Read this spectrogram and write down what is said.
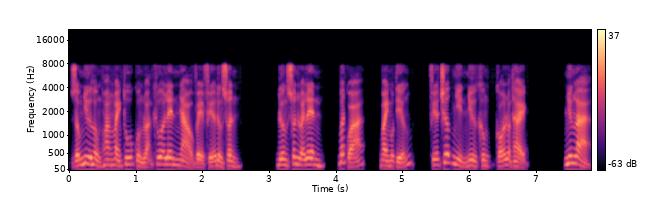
giống như hồng hoang manh thu cuồng loạn khua lên nhào về phía Đường Xuân. Đường Xuân loại lên, bất quá, bay một tiếng, phía trước nhìn như không có loạn thạch. Nhưng là,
